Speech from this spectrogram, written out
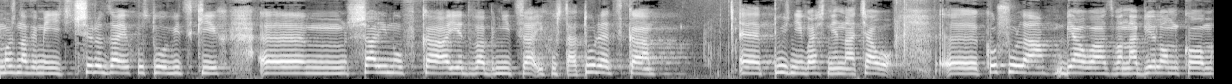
Można wymienić trzy rodzaje chust łowickich: szalinówka, jedwabnica i chusta turecka. E, Później właśnie na ciało e, koszula biała, zwana bielonką.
